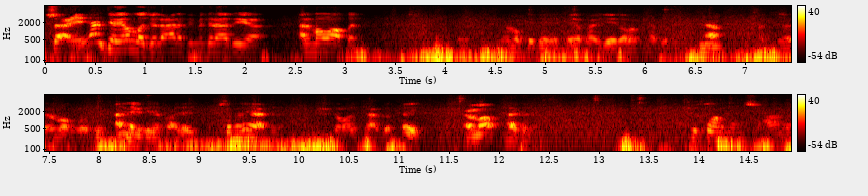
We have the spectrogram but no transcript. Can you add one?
سعي يلجا إلى الله جل وعلا في مثل هذه المواطن. نعم كيف يرفع يديه نعم. النبي كيف؟ يرفع يديه؟ سفر هكذا. ترى الكعبه اي عمر هكذا. الصحابه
